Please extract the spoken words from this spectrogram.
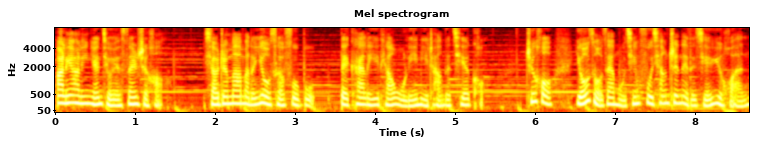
二零二零年九月三十号，小珍妈妈的右侧腹部被开了一条五厘米长的切口，之后游走在母亲腹腔之内的节育环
